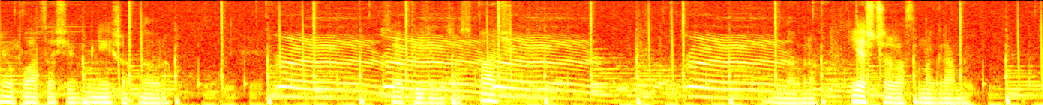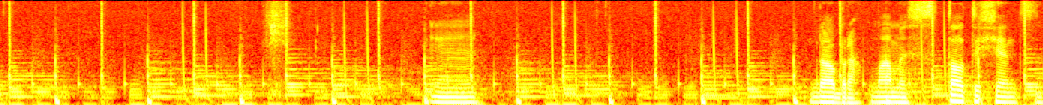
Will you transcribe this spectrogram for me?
Nie opłaca się, mniejsza, dobra. Sobie pójdziemy teraz spać. Dobra, jeszcze raz to nagramy. Mm. Dobra, mamy 100 tysięcy.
